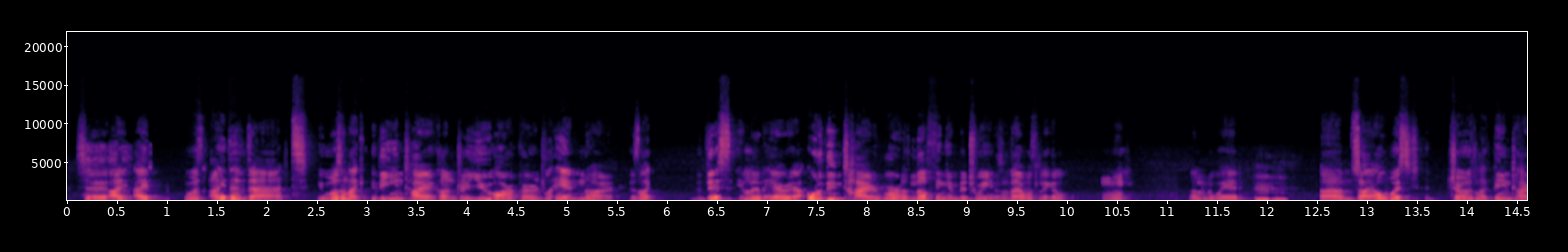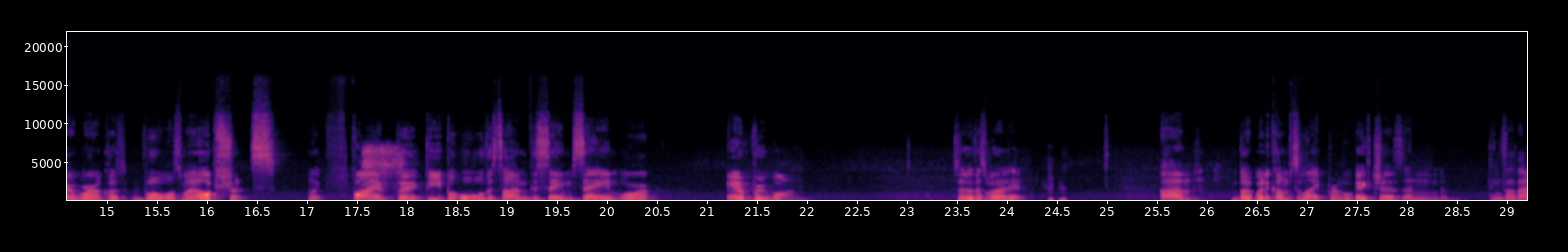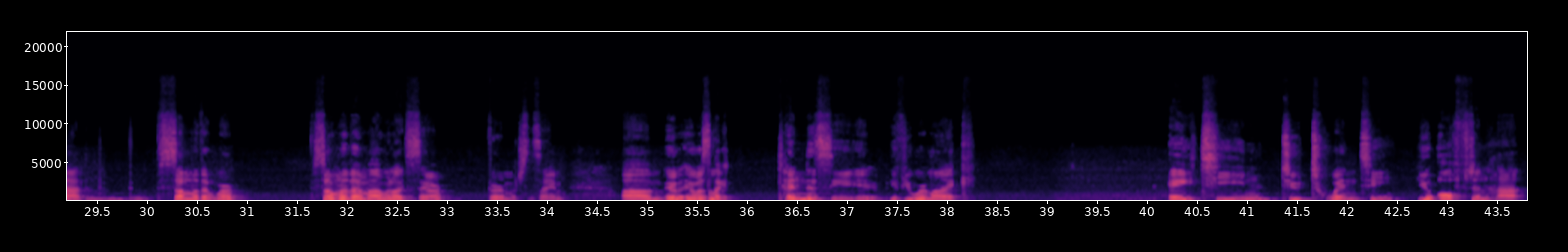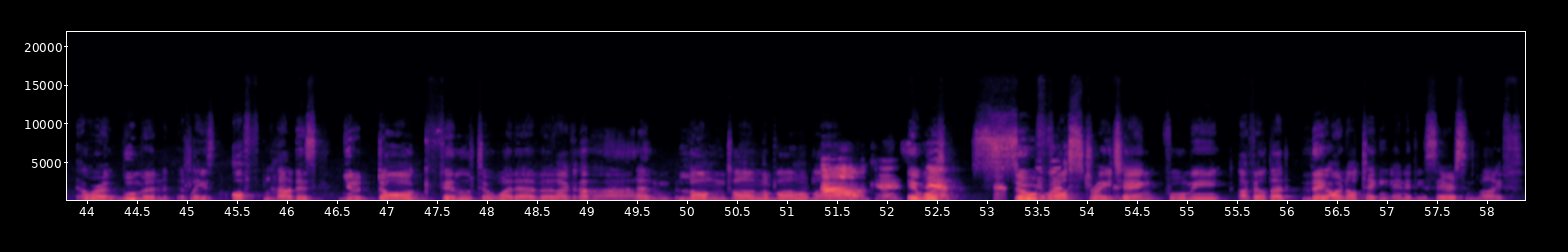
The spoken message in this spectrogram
So I, I, it was either that, it wasn't like the entire country you are currently in, no. It was like this little area or the entire world, nothing in between. So that was like a, eh, a little weird. Mm. Um, so I always chose like the entire world because what was my options? Like five people all the time, the same, same, or everyone. So that's what I did. Um, but when it comes to like profile pictures and things like that, th- th- some of them were, some of them I would like to say are very much the same. Um, it, it was like a tendency. If you were like 18 to 20, you often have, or a woman at least, often have this, you know, dog filter, whatever, like, ah, long tongue, blah, blah, blah. Oh, okay. It was so it was- frustrating for me. I felt that they are not taking anything serious in life.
